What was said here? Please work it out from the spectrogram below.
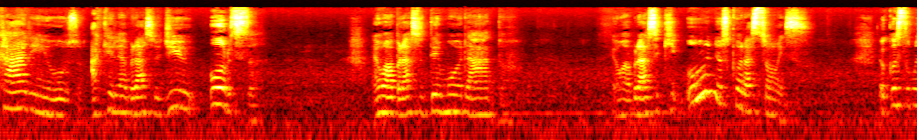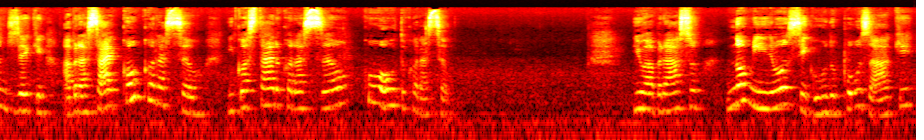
carinhoso, aquele abraço de ursa. É um abraço demorado. É um abraço que une os corações. Eu costumo dizer que abraçar com o coração, encostar o coração com outro coração. E o abraço, no mínimo, segundo Pouzak,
